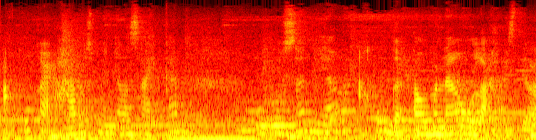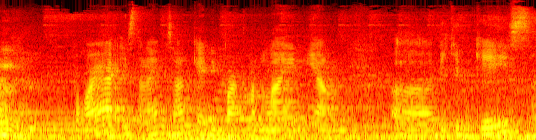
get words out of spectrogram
aku kayak harus menyelesaikan urusan yang aku nggak tahu menau lah istilahnya. Pokoknya istilahnya misalnya kayak department lain yang uh, bikin case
